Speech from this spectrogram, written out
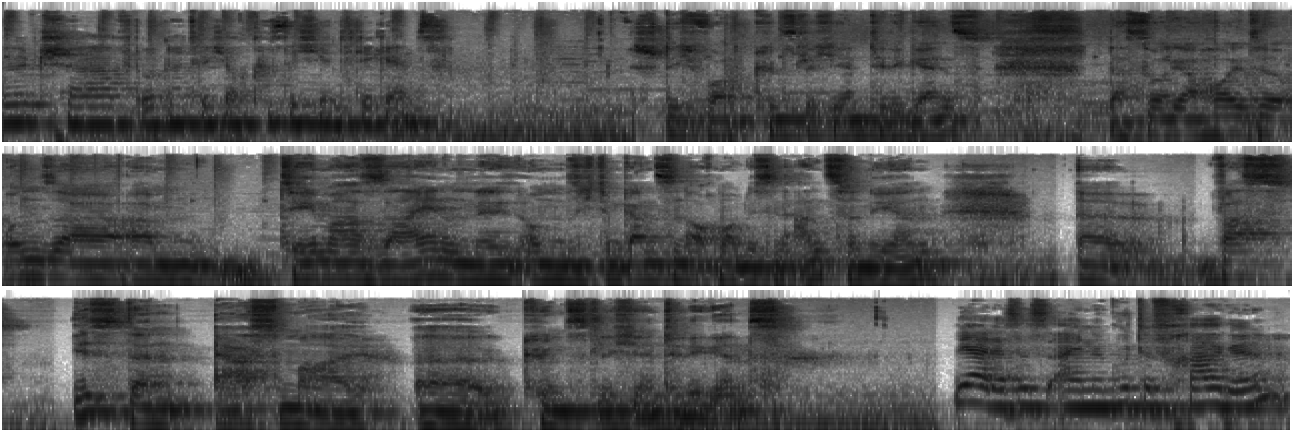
Wirtschaft und natürlich auch künstliche Intelligenz. Stichwort künstliche Intelligenz. Das soll ja heute unser ähm, Thema sein, um sich dem Ganzen auch mal ein bisschen anzunähern. Äh, was ist denn erstmal äh, künstliche Intelligenz? Ja, das ist eine gute Frage,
